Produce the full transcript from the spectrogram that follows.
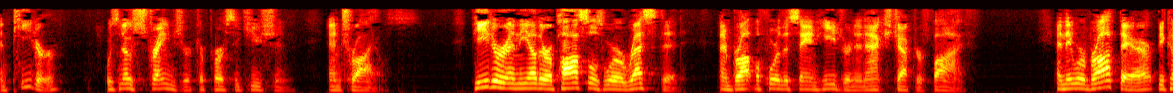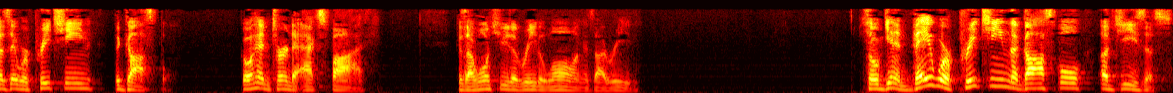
And Peter was no stranger to persecution and trials. Peter and the other apostles were arrested and brought before the Sanhedrin in Acts chapter 5. And they were brought there because they were preaching the gospel. Go ahead and turn to Acts 5 because I want you to read along as I read. So again, they were preaching the gospel of Jesus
